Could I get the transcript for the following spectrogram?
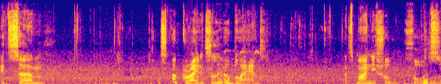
It's um, it's not great. It's a little bland. That's my initial thoughts.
